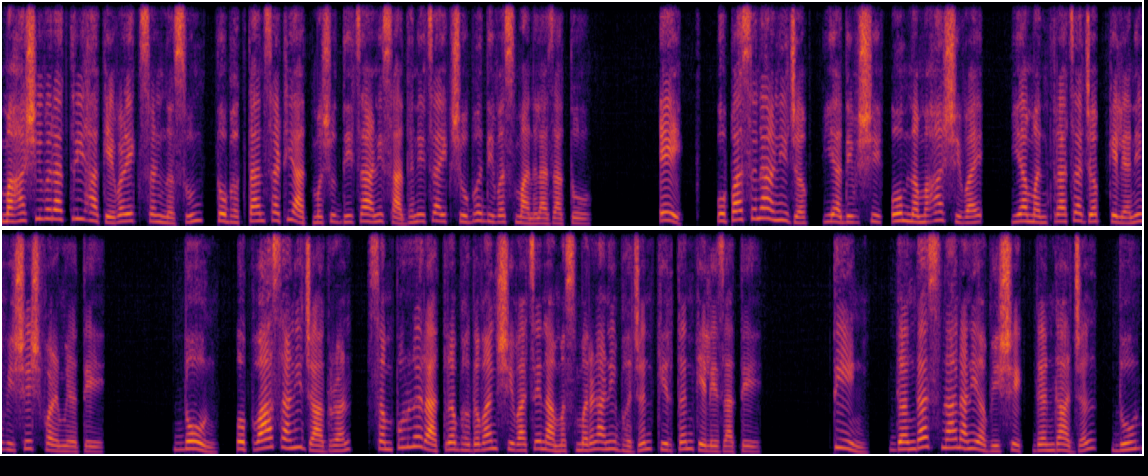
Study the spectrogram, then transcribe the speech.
महाशिवरात्री हा केवळ एक सण नसून तो भक्तांसाठी आत्मशुद्धीचा आणि साधनेचा एक शुभ दिवस मानला जातो. एक उपासना आणि जप. या दिवशी ओम नमः शिवाय या मंत्राचा जप केल्याने विशेष फळ मिळते. दोन उपवास आणि जागरण संपूर्ण रात्र भगवान शिवाचे नामस्मरण आणि भजन कीर्तन केले जाते. तीन गंगा स्नान आणि अभिषेक गंगाजल दूध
